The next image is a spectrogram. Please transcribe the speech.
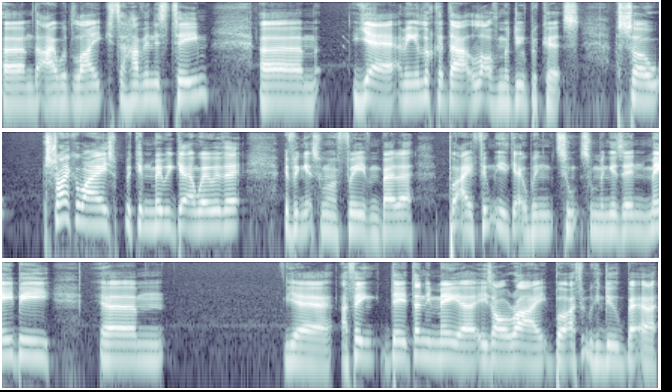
um, that I would like to have in this team. Um, yeah, I mean, look at that. A lot of them are duplicates. So, striker wise, we can maybe get away with it. If we can get someone free, even better. But I think we need to get wing, some, some wingers in. Maybe. Um, yeah, I think Danny Mayor is all right, but I think we can do better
